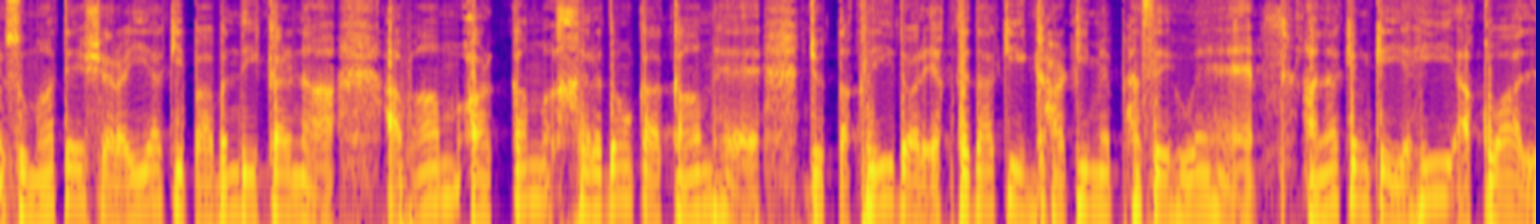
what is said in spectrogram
رسومات شرعیہ کی پابندی کرنا عوام اور کم خردوں کا کام ہے جو تقلید اور اقتدا کی گھاٹی میں پھنسے ہوئے ہیں۔ حالانکہ ان کے یہی اقوال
